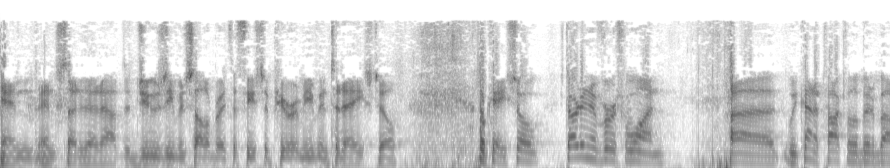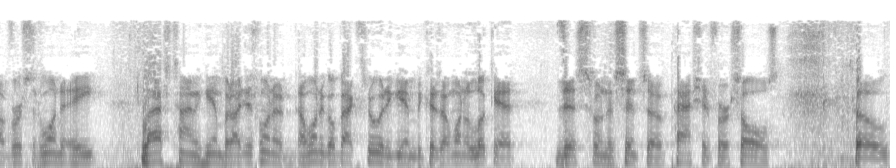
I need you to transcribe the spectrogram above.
and and study that out. The Jews even celebrate the Feast of Purim even today still. Okay, so starting in verse one, uh, we kind of talked a little bit about verses one to eight last time again, but I just want to I want to go back through it again because I want to look at this from the sense of passion for souls. So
